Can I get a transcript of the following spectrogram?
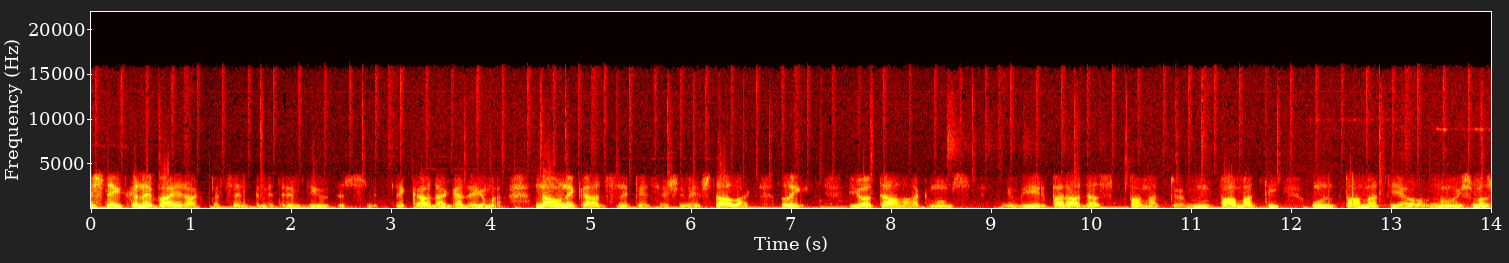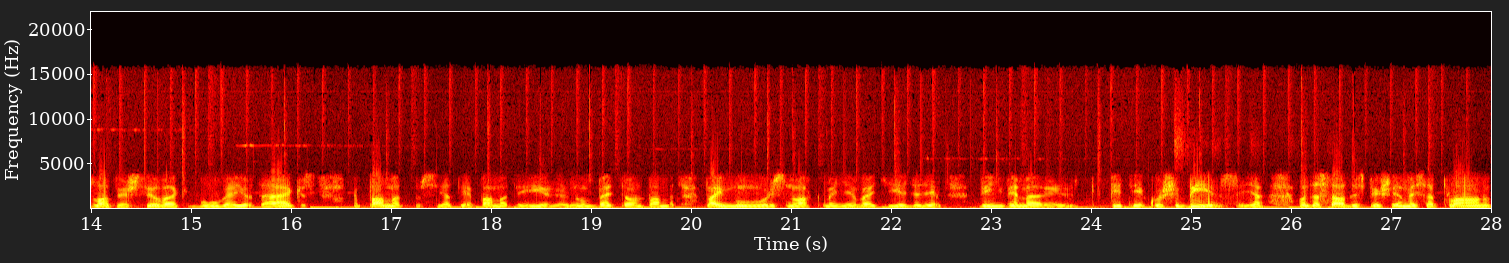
Es teiktu, ka ne vairāk par centimetriem 20. Nekādā gadījumā nav nekādas nepieciešamības tālāk likt, jo tālāk mums ir parādās pamatu, pamati, un pamati jau, nu, vismaz latviešu cilvēki būvējot ēkas, pamatus, ja tie pamati ir nu, betona pamati, vai mūris no akmeņiem vai ķieģeļiem, viņi vienmēr ir pietiekoši biezi. Ja? Un tas tādas priekš, ja mēs ar plānu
